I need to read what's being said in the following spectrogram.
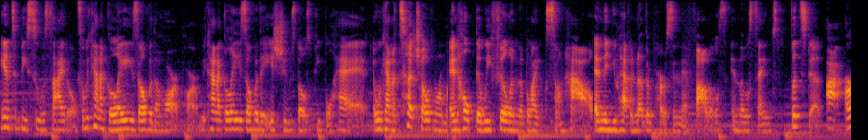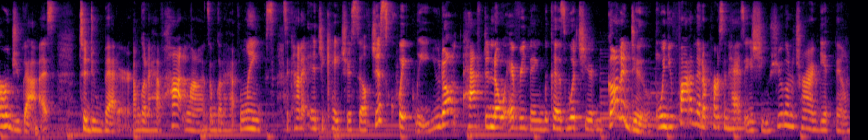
and to be suicidal. So we kind of glaze over the hard part. We kind of glaze over the issues those people had and we kind of touch over them and hope that we fill in the blanks somehow. And then you have another person that follows in those same footsteps. I urge you guys to do better. I'm gonna have hotlines, I'm gonna have links to kind of educate yourself just quickly. You don't have to know everything because what you're gonna do when you find that a person has issues, you're gonna try and get them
